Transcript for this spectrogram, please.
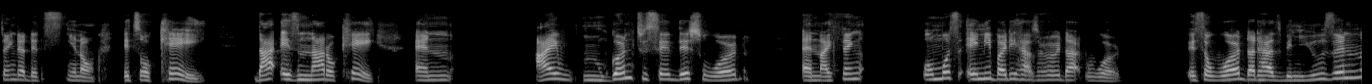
think that it's, you know, it's okay. That is not okay. And I'm going to say this word, and I think almost anybody has heard that word. It's a word that has been using,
